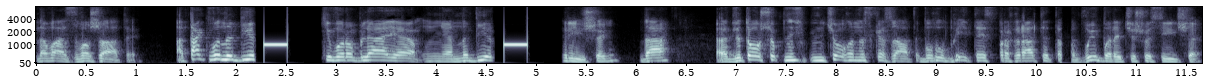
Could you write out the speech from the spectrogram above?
на вас зважати. А так ви набір, виробляє набір рішень, да? е, для того, щоб нічого не сказати, бо ви боїтесь програти там вибори чи щось інше.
